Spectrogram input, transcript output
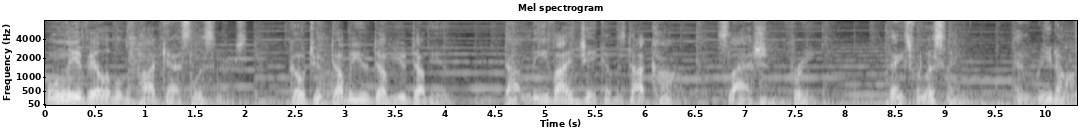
only available to podcast listeners, go to www.levijacobs.com slash free. Thanks for listening and read on.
